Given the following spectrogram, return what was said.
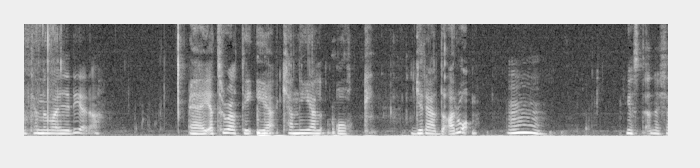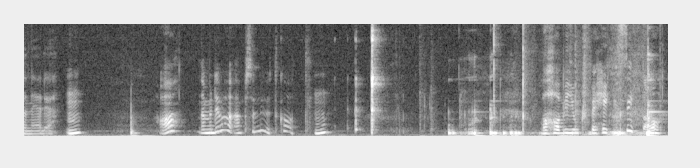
Och kan det vara i det då? Eh, jag tror att det är kanel och gräddarom. Mm. Just det, nu känner jag det. Mm. Ja, nej men det var absolut gott. Vad har vi gjort för häxigt då?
